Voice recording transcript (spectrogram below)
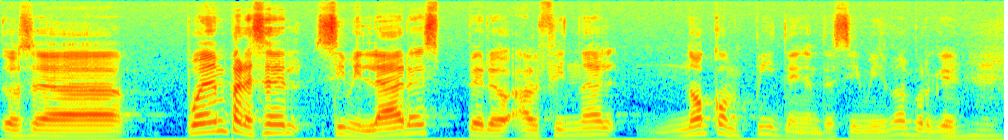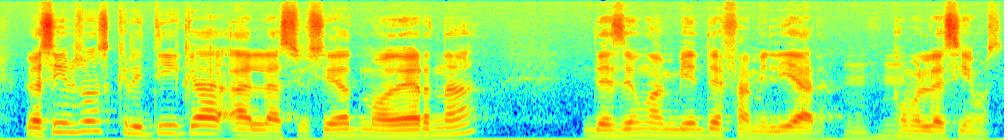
o sea, pueden parecer similares, pero al final no compiten entre sí mismas porque Ujú. Los Simpsons critica a la sociedad moderna desde un ambiente familiar, Ujú. como lo decimos.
